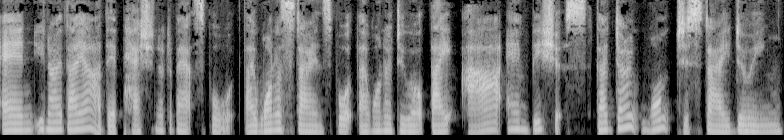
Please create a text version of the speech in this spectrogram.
And, you know, they are, they're passionate about sport. They want to stay in sport. They want to do well. They are ambitious. They don't want to stay doing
